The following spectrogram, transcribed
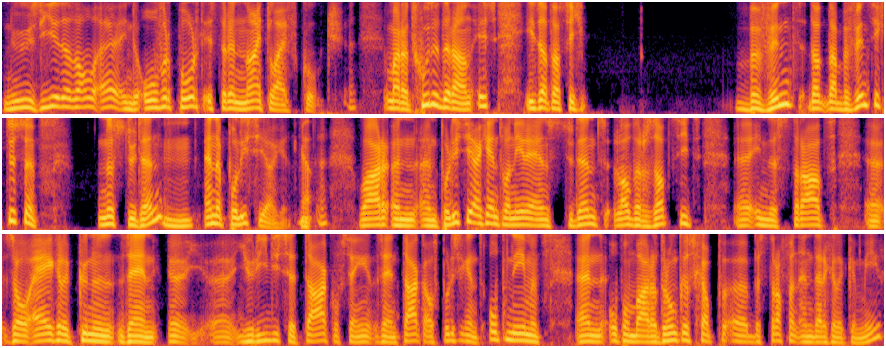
Nu zie je dat al, hè. in de Overpoort is er een nightlife coach. Maar het goede eraan is, is dat dat zich bevindt, dat, dat bevindt zich tussen een student mhm. en een politieagent. Waar een, een politieagent, wanneer hij een student ladderzat ziet uh, in de straat, uh, zou eigenlijk kunnen zijn uh, juridische taak of zijn, zijn taak als politieagent opnemen en openbare dronkenschap bestraffen en dergelijke meer.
